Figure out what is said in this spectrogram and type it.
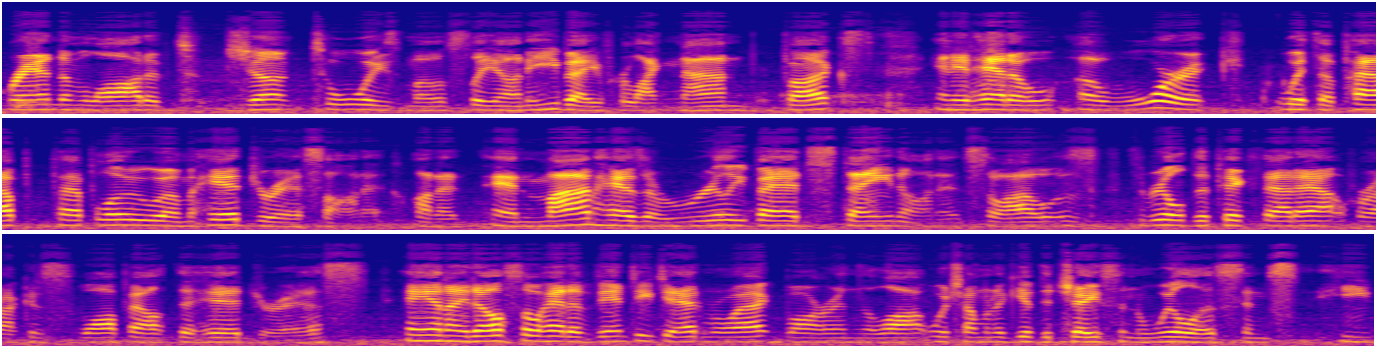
random lot of t- junk toys, mostly on eBay for like nine bucks, and it had a, a Warwick with a pap- Paploo um, headdress on it. On it, and mine has a really bad stain on it, so I was thrilled to pick that out where I could swap out the headdress. And I'd also had a vintage Admiral Ackbar in the lot, which I'm going to give to Jason Willis since he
